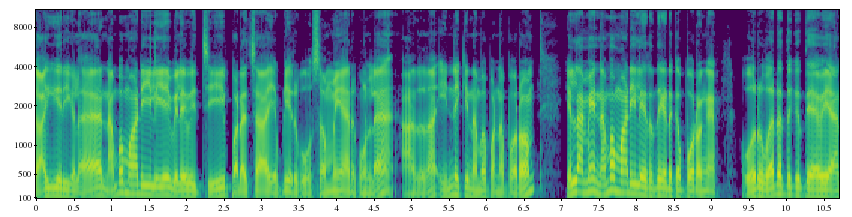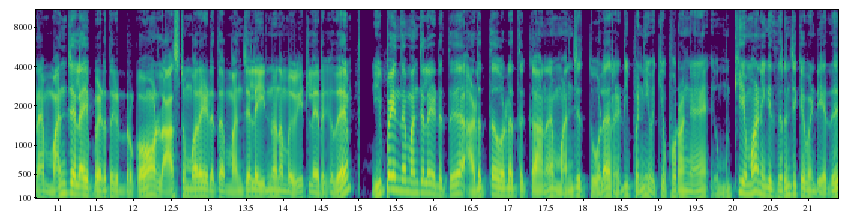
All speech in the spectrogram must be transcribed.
காய்கறிகளை நம்ம மாடியிலேயே விளைவிச்சு படைச்சா எப்படி இருக்கும்? செம்மையாக இருக்கும்ல. அதுதான் இன்றைக்கி நம்ம பண்ண போகிறோம் எல்லாமே நம்ம மாடியில இருந்து எடுக்க போகிறோங்க ஒரு வருடத்துக்கு தேவையான மஞ்சளை இப்போ எடுத்துக்கிட்டு இருக்கோம். லாஸ்ட் முறை எடுத்த மஞ்சளை இன்னும் நம்ம வீட்டில் இருக்குது. இப்போ இந்த மஞ்சளை எடுத்து அடுத்த வருடத்துக்கான மஞ்சத்தூளை ரெடி பண்ணி வைக்க போகிறோங்க முக்கியமாக நீங்கள் தெரிஞ்சுக்க வேண்டியது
